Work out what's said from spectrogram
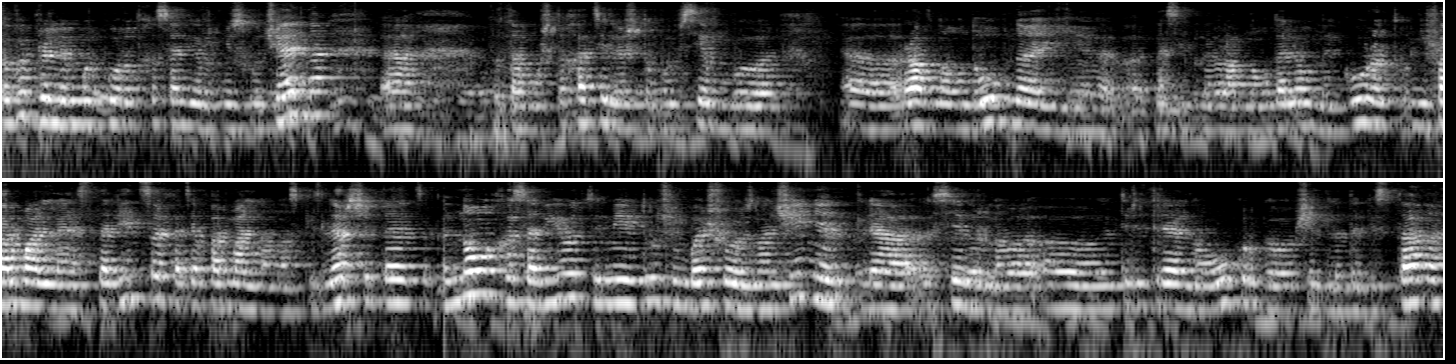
Выбрали мы город Хасавюрт не случайно, э, потому что хотели, чтобы всем было Э, равноудобно и относительно равноудаленный город, неформальная столица, хотя формально у нас Кизляр считается. Но Хасавюрт имеет очень большое значение для северного э, территориального округа, вообще для Дагестана.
